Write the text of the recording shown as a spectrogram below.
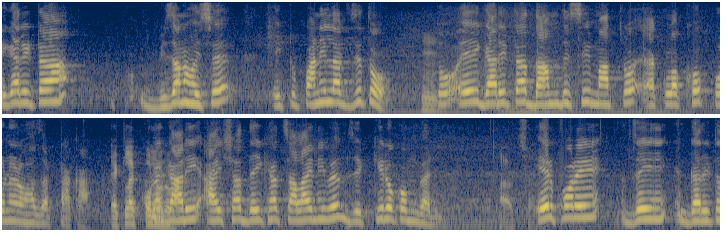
এই গাড়িটা ভিজানো হয়েছে। একটু পানি লাগছে তো। তো এই গাড়িটা দাম দিছি মাত্র এক লক্ষ পনেরো হাজার টাকা। এক লাখ গাড়ি আইসা দেখা চালাই নেবেন যে কীরকম গাড়ি। আচ্ছা। এরপরে যে গাড়িটা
